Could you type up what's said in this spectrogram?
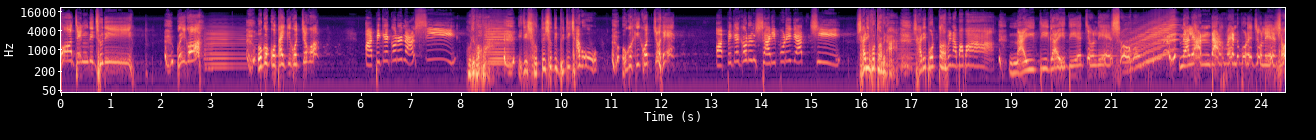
ও চেংড়ি ছুরি! কই গো? ও গো কোথায় কি করছ গো? অপেক্ষা করুন আসছি? ওরে বাবা এই যে সত্যি সত্যি বিটি ছাগো ওগো কি করছ হে? অপেক্ষা করুন শাড়ি পরে যাচ্ছি। শাড়ি পরতে হবে না, শাড়ি পরতে হবে না বাবা। নাইটি গাই দিয়ে চলে এসো, নালে আন্ডার প্যান্ট পরে চলে এসো।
